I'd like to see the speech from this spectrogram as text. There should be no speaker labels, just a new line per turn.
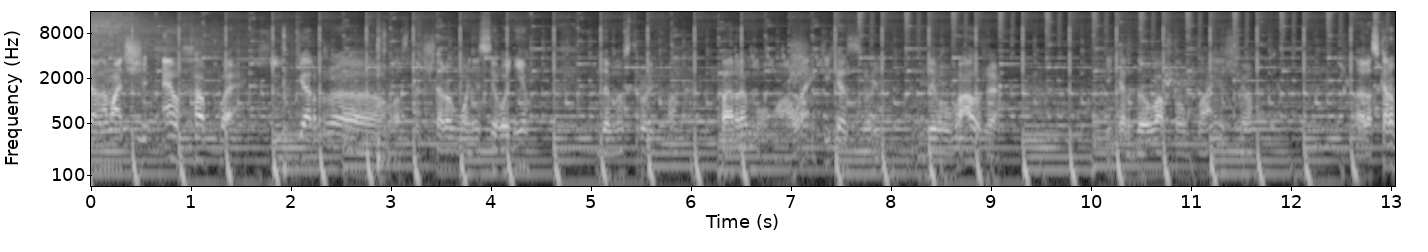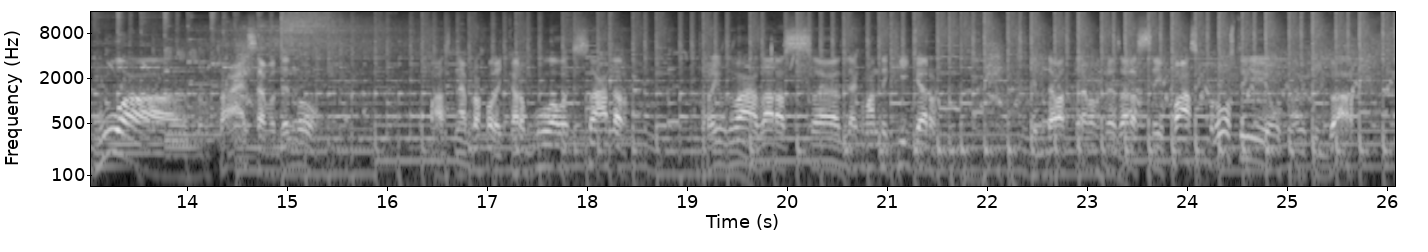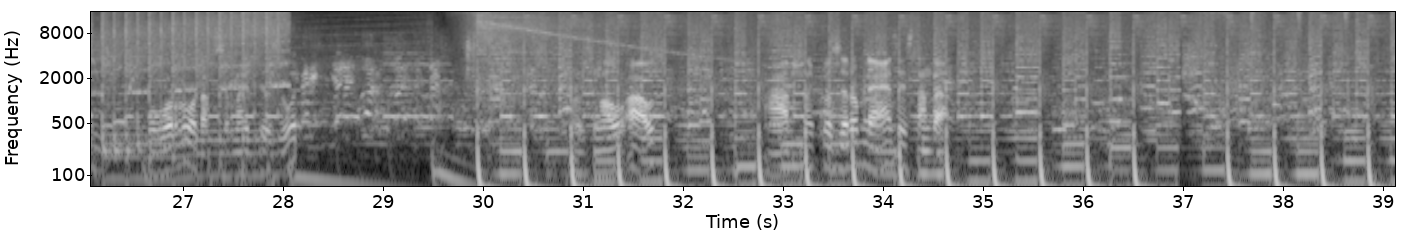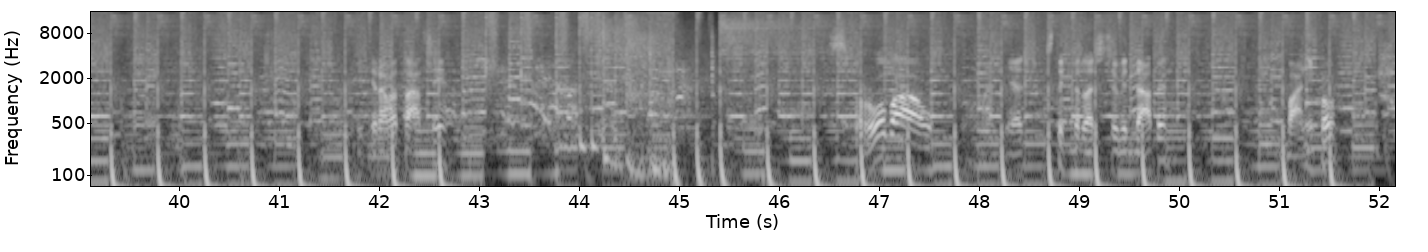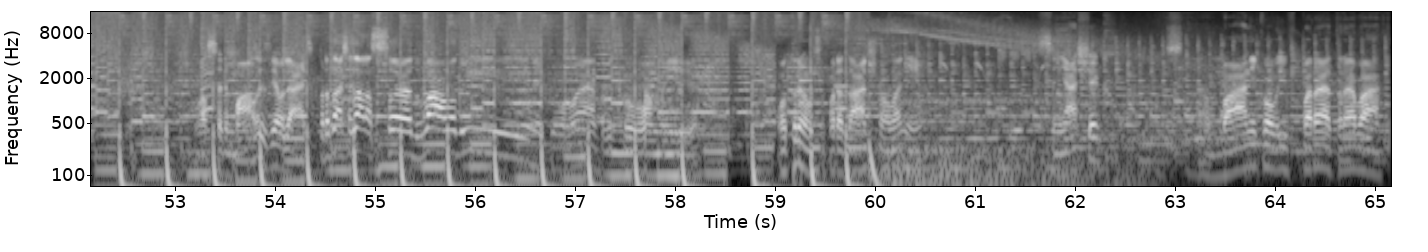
Вітаємо на матчі МХП. Кікер. е, Власне, червоні сьогодні демонструють перемогу. Але кікер сьогодні дивував вже. Кікер дивував в тому плані, що зараз Карбула звертається в один був. Пас не проходить. Карбула Олександр. 3-2. зараз е, для команди Кікер. Віддавати треба вже зараз цей пас. Навіть удар. По воротах саме епізод. Знову аут. Аршнику заробляє цей стандарт. Кікер в атаці. Спроба. Я встиг передачу віддати. Баніков. Василь Малий з'являється. Передача зараз е, 2 в 1. Який момент відбував і отримав цю передачу, але ні. Синящик. Баніков і вперед треба.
